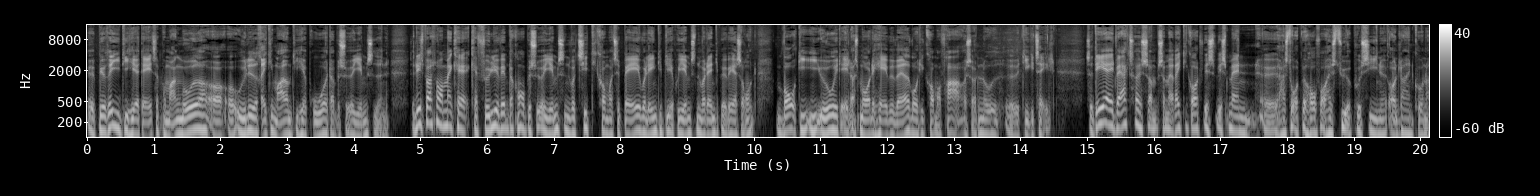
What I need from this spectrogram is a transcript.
øh, berige de her data på mange måder og, og udlede rigtig meget om de her brugere, der besøger hjemmesiderne. Så det er et spørgsmål, om man kan, kan følge, hvem der kommer og besøger hjemmesiden, hvor tit de kommer tilbage, hvor længe de bliver på hjemmesiden, hvordan de bevæger sig rundt, hvor de i øvrigt ellers måtte have været, hvor de kommer fra og sådan noget øh, digitalt. Så det er et værktøj, som, som er rigtig godt, hvis, hvis man øh, har stort behov for at have styr på sine online-kunder.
